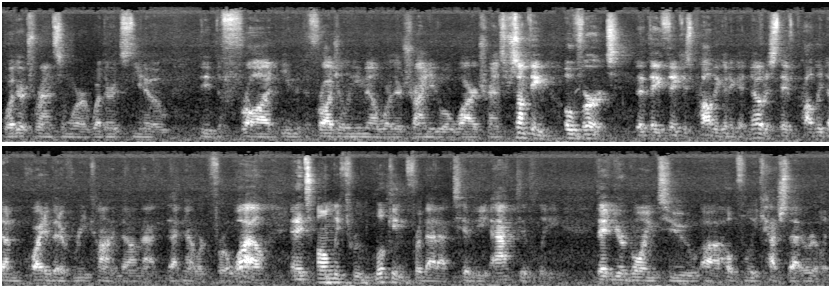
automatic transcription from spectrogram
whether it's ransomware, whether it's you know the, the fraud, email, the fraudulent email where they're trying to do a wire transfer, something overt that they think is probably going to get noticed. They've probably done quite a bit of recon on that, that network for a while, and it's only through looking for that activity actively that you're going to uh, hopefully catch that early.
